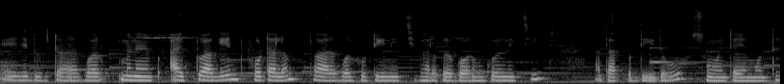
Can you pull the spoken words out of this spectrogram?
এই যে দুধটা আরেকবার মানে একটু আগে ফোটালাম, তো আরেকবার ফুটিয়ে নিচ্ছি, ভালো করে গরম করে নিচ্ছি। আর তারপর দিয়ে দেবো সময়টা এর মধ্যে।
